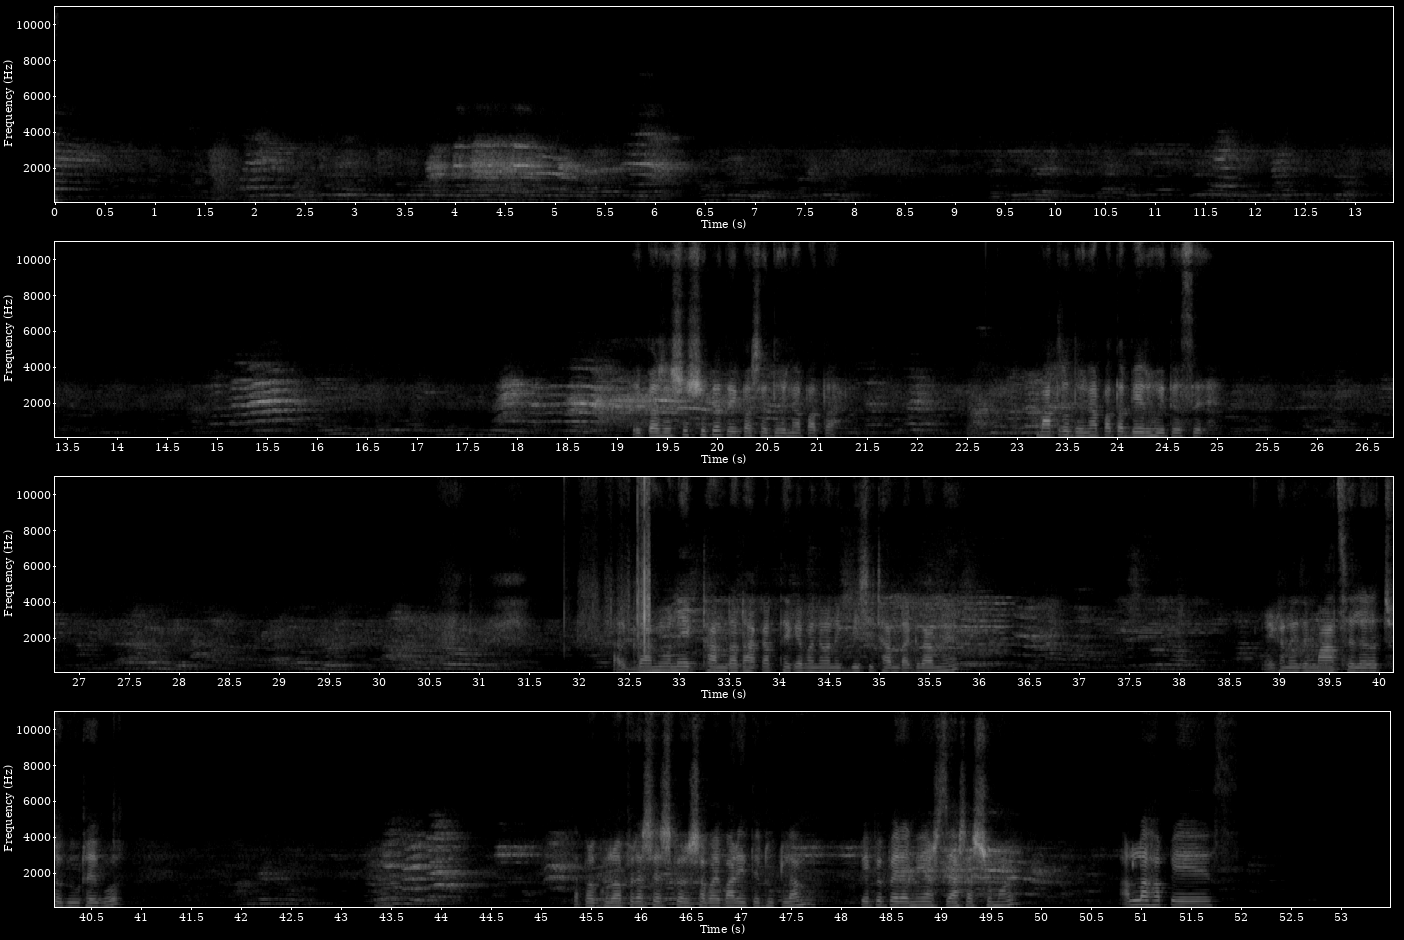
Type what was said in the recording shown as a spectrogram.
এই পাশে শস্য এই পাশে ধইনা পাতা। মাত্র ধইনা পাতা বের হইতেছে। আর গ্রামে অনেক ঠান্ডা, ঢাকার থেকে মানে অনেক বেশি ঠান্ডা গ্রামে। এখানে যে মা ছেলেরা ছবি উঠাইব। তারপর ঘোরাফেরা শেষ করে সবাই বাড়িতে ঢুকলাম। পেঁপে পেরে নিয়ে আসছে আসার সময়। আল্লাহ হাফেজ।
